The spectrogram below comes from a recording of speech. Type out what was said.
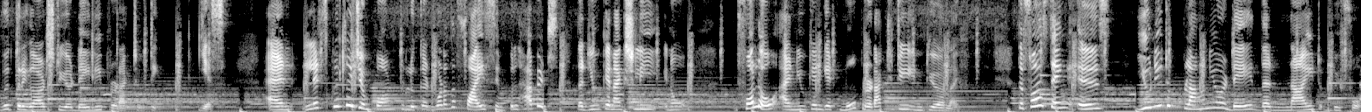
with regards to your daily productivity. Yes. And let's quickly jump on to look at what are the five simple habits that you can actually, you know, follow and you can get more productivity into your life. The first thing is you need to plan your day the night before.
